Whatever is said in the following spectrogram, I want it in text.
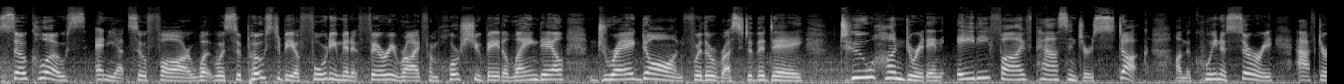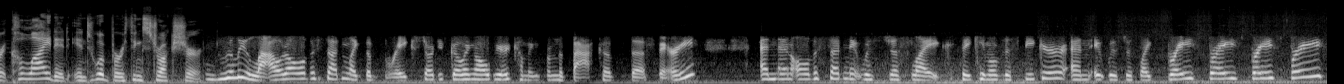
So close and yet so far. What was supposed to be a 40 minute ferry ride from Horseshoe Bay to Langdale dragged on for the rest of the day. 285 passengers stuck on the Queen of Surrey after it collided into a berthing structure. Really loud all of a sudden, like the brakes started going all weird coming from the back of the ferry. And then all of a sudden, it was just like they came over the speaker and it was just like brace, brace, brace, brace.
